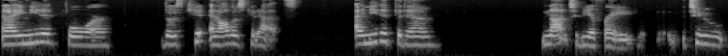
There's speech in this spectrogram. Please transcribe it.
and I needed for those kid and all those cadets I needed for them not to be afraid, to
